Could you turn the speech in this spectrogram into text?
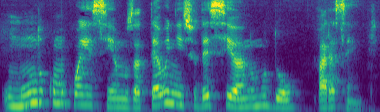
o mundo como conhecíamos até o início desse ano mudou para sempre.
